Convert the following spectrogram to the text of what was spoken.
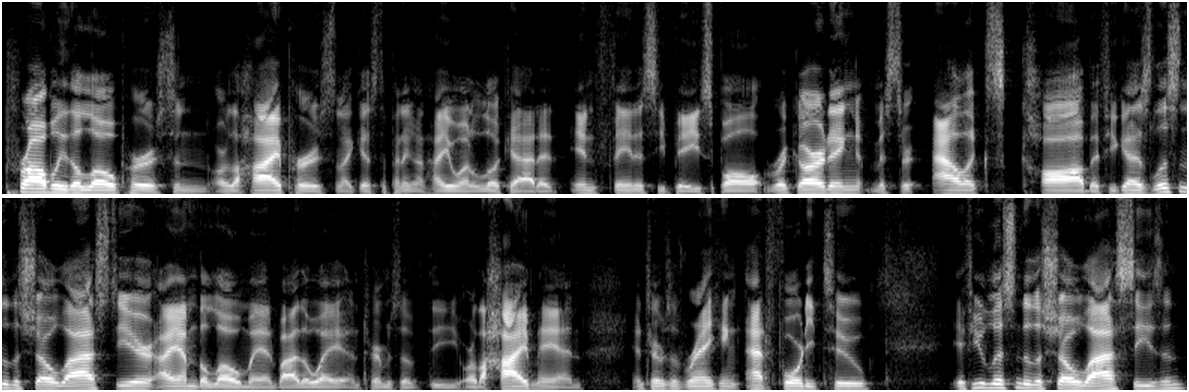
probably the low person or the high person, I guess, depending on how you want to look at it, in fantasy baseball regarding Mr. Alex Cobb. If you guys listened to the show last year, I am the low man, by the way, in terms of the, or the high man in terms of ranking at 42. If you listened to the show last season,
